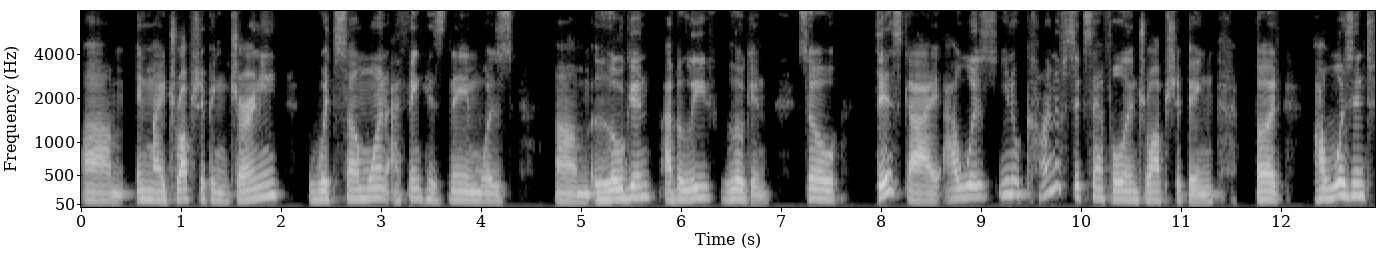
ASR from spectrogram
um, in my dropshipping journey with someone. I think his name was um, Logan, I believe. Logan. So this guy, I was, you know, kind of successful in dropshipping, but I wasn't,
